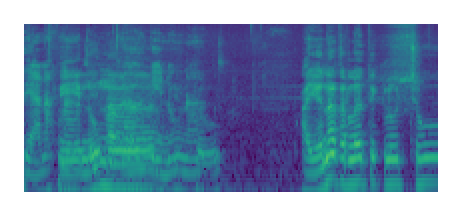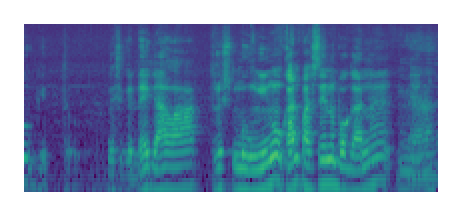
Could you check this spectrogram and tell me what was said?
di anak di indungna gitu. Ayeuna keur leutik lucu gitu. Geus gede galak, terus mau ngingu kan pasti nu bogana. Ya.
